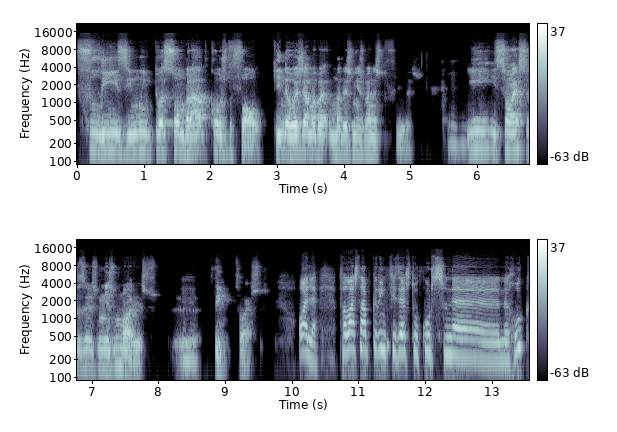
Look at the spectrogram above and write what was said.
feliz e muito assombrado com os de Fall, que ainda hoje é uma, uma das minhas bandas preferidas. Uhum. E, e, são essas as minhas memórias. Uhum. Sim, são estas. Olha, falaste há bocadinho que fizeste o curso na, na RUC,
